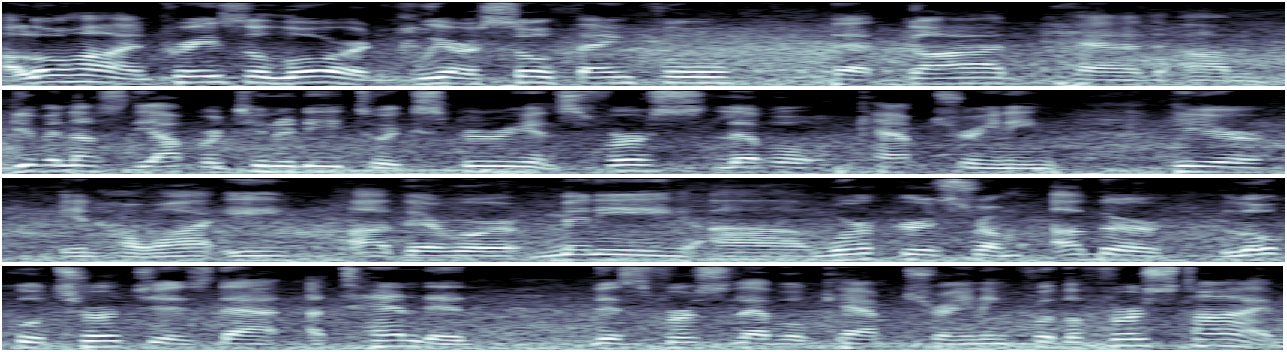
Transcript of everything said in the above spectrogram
Aloha and praise the Lord. We are so thankful that God had um, given us the opportunity to experience first level camp training here in Hawaii. Uh, there were many uh, workers from other local churches that attended this first level camp training for the first time,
